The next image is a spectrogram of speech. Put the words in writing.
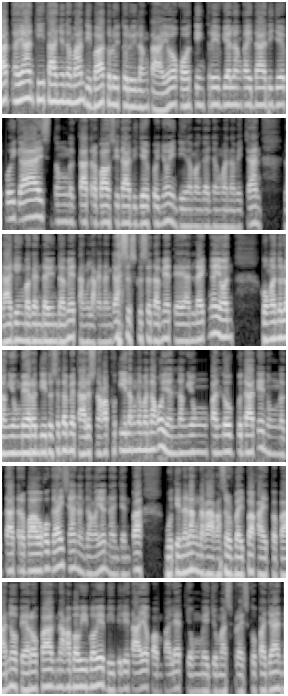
At ayan, kita nyo naman, di ba? Tuloy-tuloy lang tayo. Konting trivia lang kay Daddy Jepoy, guys. Nung nagtatrabaho si Daddy Jepoy nyo, hindi naman ganyang manamit yan. Laging maganda yung damit. Ang laki ng gastos ko sa damit. Eh, unlike ngayon, kung ano lang yung meron dito sa damit, halos nakaputi lang naman ako. Yan lang yung panloob ko dati nung nagtatrabaho ko, guys. Yan, hanggang ngayon, nandyan pa. Buti na lang, nakakasurvive pa kahit papano. Pero pag nakabawi-bawi, bibili tayo pampalit, yung medyo mas presko pa dyan.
